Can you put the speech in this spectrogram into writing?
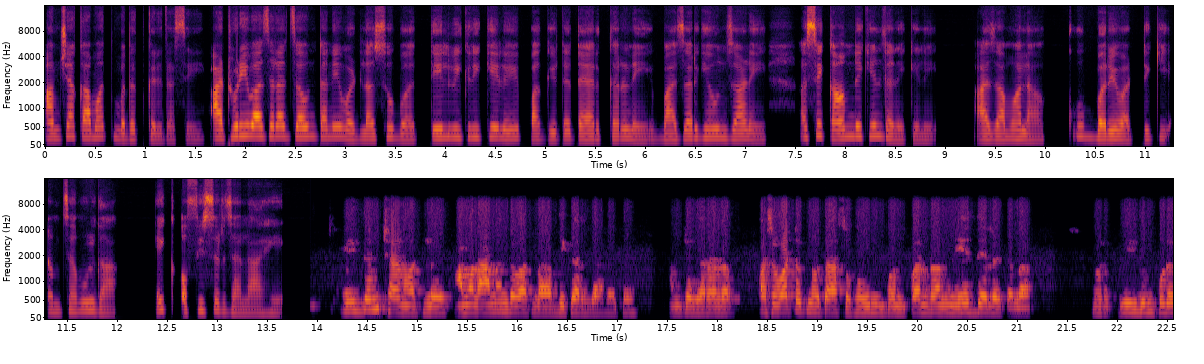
आमच्या कामात मदत करीत असे. आठवडी बाजारात जाऊन त्याने वडिलांसोबत तेल विक्री केले पाकिट तयार करणे बाजार घेऊन जाणे असे काम देखील त्याने केले. आज आम्हाला खूप बरे वाटते की आमचा मुलगा एक ऑफिसर झाला आहे. एकदम छान वाटलं. आम्हाला आनंद वाटला अधिकार झाला तर आमच्या घराला असं वाटत नव्हतं असं होईल पण पांडुरंगाने येत दिलं त्याला. एकदम पुढे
